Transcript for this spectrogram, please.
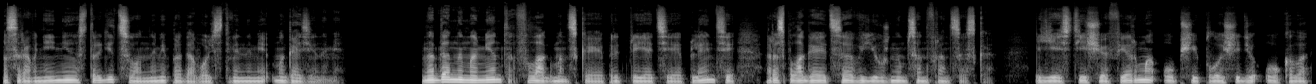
по сравнению с традиционными продовольственными магазинами. На данный момент флагманское предприятие Пленти располагается в Южном Сан-Франциско. Есть еще ферма общей площадью около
